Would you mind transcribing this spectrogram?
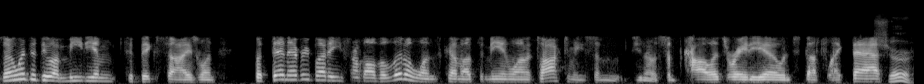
so I went to do a medium to big size one. But then everybody from all the little ones come up to me and want to talk to me. Some, you know, some college radio and stuff like that. Sure.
